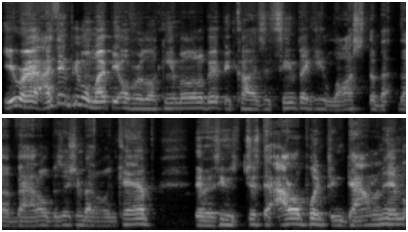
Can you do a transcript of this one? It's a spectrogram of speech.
You're right. I think people might be overlooking him a little bit because it seems like he lost the the battle, position battle in camp. There was he was just the arrow pointing down on him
